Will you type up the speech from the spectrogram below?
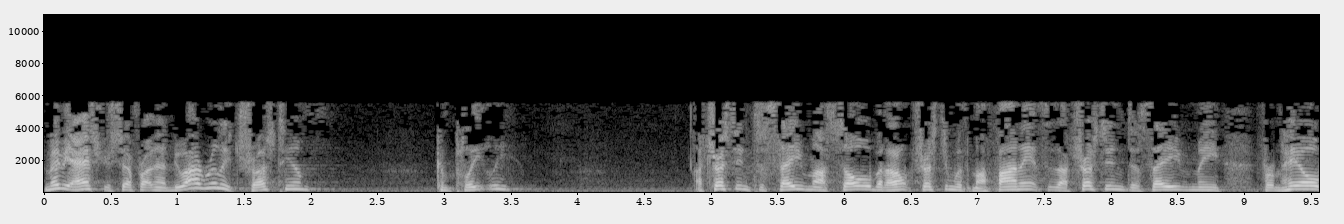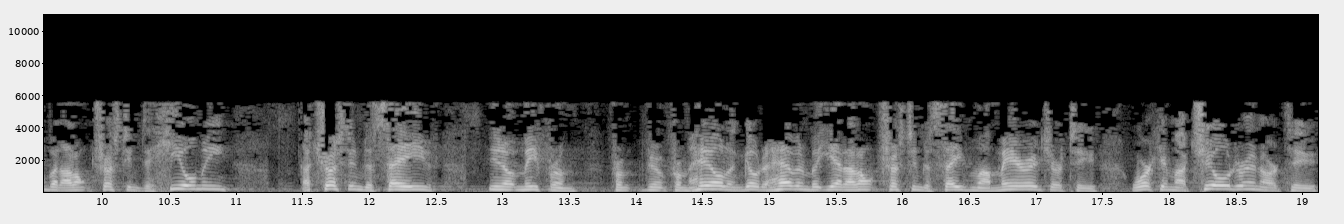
Maybe ask yourself right now, do I really trust Him completely? I trust Him to save my soul, but I don't trust Him with my finances. I trust Him to save me from hell, but I don't trust Him to heal me. I trust Him to save, you know, me from, from, from hell and go to heaven, but yet I don't trust Him to save my marriage or to work in my children or to, you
